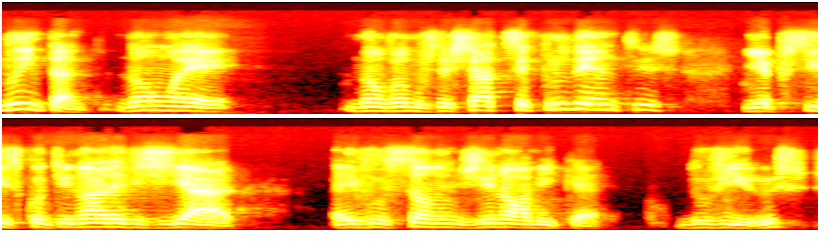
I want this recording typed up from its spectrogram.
No entanto, não é, não vamos deixar de ser prudentes e é preciso continuar a vigiar a evolução genómica do vírus,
